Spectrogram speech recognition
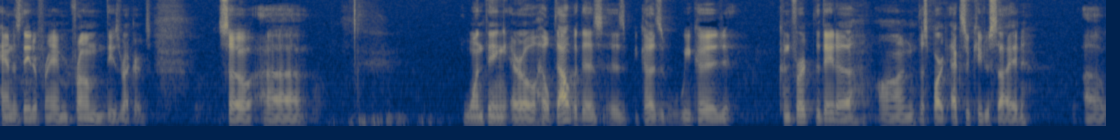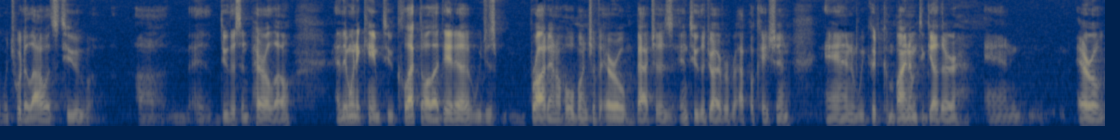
pandas data frame from these records. So uh, one thing Arrow helped out with this is because we could convert the data on the Spark executor side, uh, which would allow us to uh, do this in parallel. And then when it came to collect all that data, we just brought in a whole bunch of Arrow batches into the driver application, and we could combine them together, and Arrow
